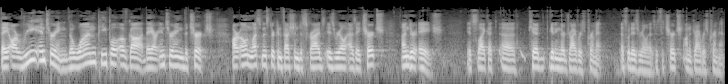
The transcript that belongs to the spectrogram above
They are re entering the one people of God. They are entering the church. Our own Westminster Confession describes Israel as a church under age. It's like a, a kid getting their driver's permit. That's what Israel is. It's a church on a driver's permit.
